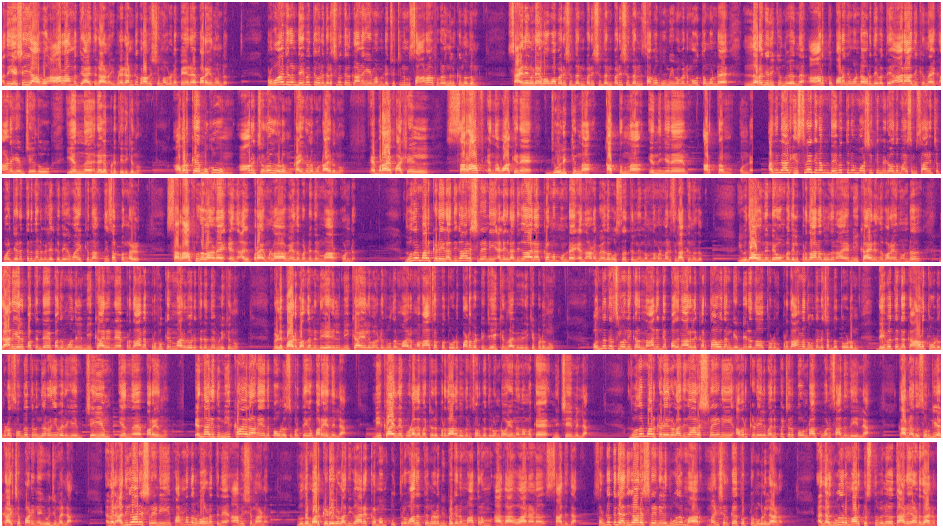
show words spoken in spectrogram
അത് യശയ്യാവ് ആറാം അധ്യായത്തിലാണ്. ഇവിടെ രണ്ട് പ്രാവശ്യം അവരുടെ പേര് പറയുന്നുണ്ട്. പ്രവാചകൻ ദൈവത്തെ ഒരു ദർശനത്തിൽ കാണുകയും അവന്റെ ചുറ്റിനും സാറാഫുകൾ നിൽക്കുന്നതും സൈന്യങ്ങളുടെ ഹോവ പരിശുദ്ധൻ പരിശുദ്ധൻ പരിശുദ്ധൻ സർവഭൂമിയും അവന്റെ മൗത്വം കൊണ്ട് നിറഞ്ഞിരിക്കുന്നു എന്ന് ആർത്ത് പറഞ്ഞുകൊണ്ട് അവർ ദൈവത്തെ ആരാധിക്കുന്നത് കാണുകയും ചെയ്തു എന്ന് രേഖപ്പെടുത്തിയിരിക്കുന്നു. അവർക്ക് മുഖവും ആറ് ചിറകുകളും കൈകളും ഉണ്ടായിരുന്നു. എബ്രായ ഭാഷയിൽ സറാഫ് എന്ന വാക്കിന് ജ്വലിക്കുന്ന കത്തുന്ന എന്നിങ്ങനെ അർത്ഥം ഉണ്ട്. അതിനാൽ ഇസ്രേ ജനം ദൈവത്തിനും മോശയ്ക്കും വിരോധമായി സംസാരിച്ചപ്പോൾ ജനത്തിന് നടുവിലേക്ക് ദൈവം അയക്കുന്ന അഗ്നിസർപ്പങ്ങൾ സറാഫുകളാണ് എന്ന് അഭിപ്രായമുള്ള വേദപണ്ഡിതന്മാർ ഉണ്ട്. ദൂതന്മാർക്കിടയിൽ അധികാര ശ്രേണി അല്ലെങ്കിൽ അധികാര ക്രമം ഉണ്ട് എന്നാണ് വേദപുസ്തകത്തിൽ നിന്നും നമ്മൾ മനസ്സിലാക്കുന്നത്. യൂത ഒന്നിന്റെ ഒമ്പതിൽ പ്രധാന ദൂതനായ മീഖായൽ എന്ന് പറയുന്നുണ്ട് ദാനിയൽ പത്തിന്റെ പതിമൂന്നിൽ മീഖായലിനെ പ്രധാന പ്രഭുക്കന്മാരിൽ ഒരുത്തരെന്ന് വിളിക്കുന്നു. വെളിപ്പാട് പന്ത്രണ്ടിന്റെ ഏഴിൽ മീഖായലും അവന്റെ ദൂതന്മാരും മഹാസർപ്പത്തോട് പടവെട്ടി ജയിക്കുന്നതായി വിവരിക്കപ്പെടുന്നു. ഒന്ന് തെസ്ലോനിക്കർ നാലിന്റെ പതിനാറിൽ കർത്താവ് തൻ ഗംഭീരനാഥത്തോടും പ്രധാന ദൂതന്റെ ശബ്ദത്തോടും ദൈവത്തിന്റെ കാഹളത്തോടും കൂടെ സ്വർഗത്തിൽ നിന്ന് ഇറങ്ങി വരികയും ചെയ്യും എന്ന് പറയുന്നു. എന്നാൽ ഇത് മീഖായലാണ് എന്ന് പൗലോസ് പ്രത്യേകം പറയുന്നില്ല. മീഖായലിനെ കൂടാതെ മറ്റൊരു പ്രധാന ദൂതൻ സ്വർഗത്തിലുണ്ടോ എന്ന് നമുക്ക് നിശ്ചയമില്ല. ദൂതന്മാർക്കിടയിലുള്ള അധികാര ശ്രേണി അവർക്കിടയിൽ വലിപ്പച്ചെറുപ്പം ഉണ്ടാക്കുവാൻ സാധ്യതയില്ല. കാരണം അത് സ്വർഗീയ കാഴ്ചപ്പാടിന് യോജ്യമല്ല. എന്നാൽ അധികാര ശ്രേണി ഭരണനിർവഹണത്തിന് ആവശ്യമാണ്. ദൂതന്മാർക്കിടയിലുള്ള അധികാരക്രമം ഉത്തരവാദിത്വങ്ങളുടെ വിഭജനം മാത്രം ആകാവാനാണ് സാധ്യത. സ്വർഗത്തിലെ അധികാര ശ്രേണിയിൽ ദൂതന്മാർ മനുഷ്യർക്ക് തൊട്ടുമുകളിലാണ്. എന്നാൽ ദൂതന്മാർ ക്രിസ്തുവിന് താഴെയാണ് താനും.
